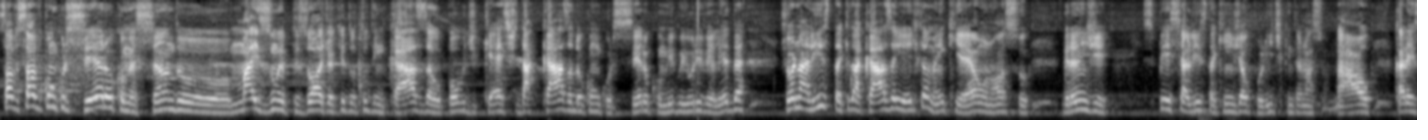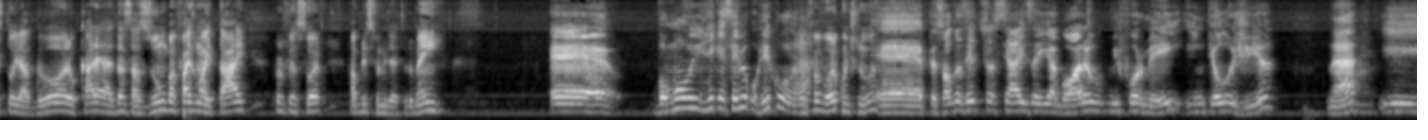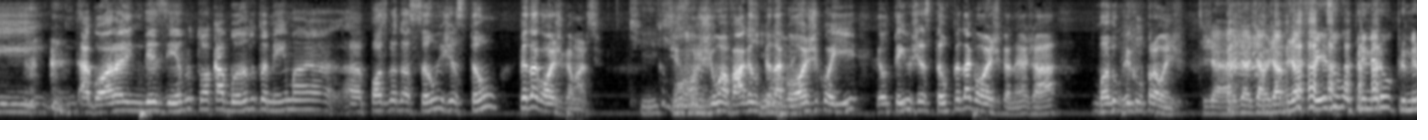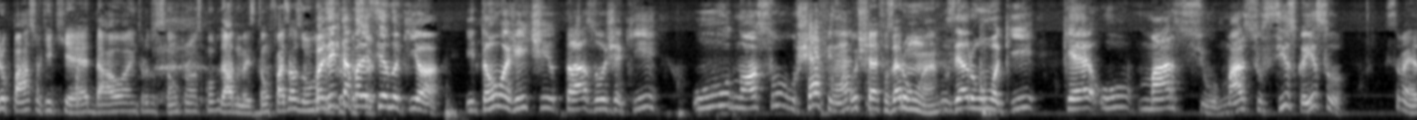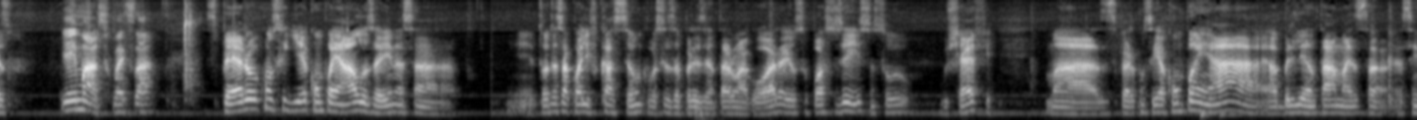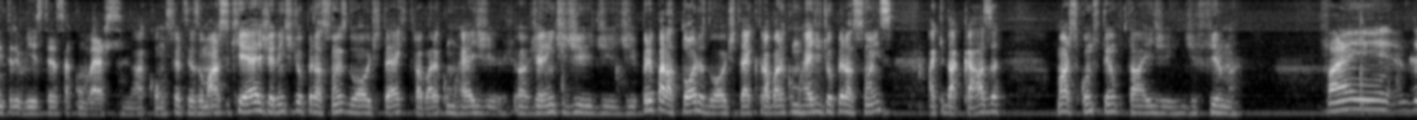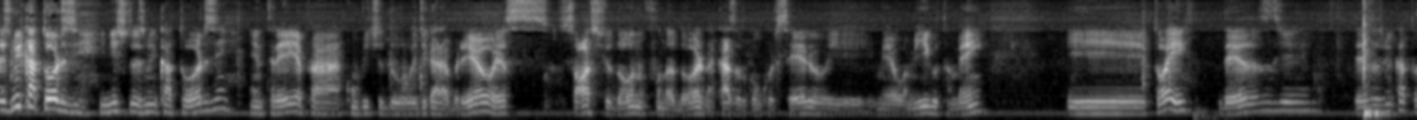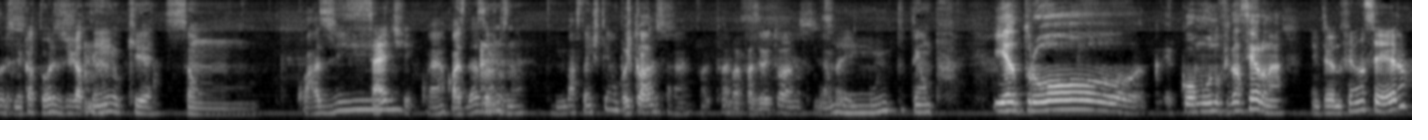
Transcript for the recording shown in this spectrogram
Salve, salve, concurseiro! Começando mais um episódio aqui do Tudo em Casa, o podcast da Casa do Concurseiro, comigo, Yuri Veleda, jornalista aqui da casa, e ele também, que é o nosso grande especialista aqui em geopolítica internacional. O cara é historiador, o cara é dança zumba, faz muay thai. Professor Fabrício Miller, tudo bem? É, vamos enriquecer meu currículo, né? Por favor, continua. É, pessoal das redes sociais aí, agora eu me formei em teologia, né? E agora em dezembro estou acabando também uma pós-graduação em gestão pedagógica, Márcio. Que, que surgiu uma vaga no Que pedagógico aí, eu tenho gestão pedagógica, né? Já manda o currículo para onde? Já, já, já, já, já fez o primeiro, o primeiro passo aqui, que é dar a introdução para o nosso convidado, mas então faz as honras. Mas ele tá professor. aparecendo aqui, ó. Então a gente traz hoje aqui o nosso, o chefe, né? O chefe, o 01, né? O 01 aqui, que é o Márcio. Márcio Cisco, é isso? Isso mesmo. E aí, Márcio, como é que está? Espero conseguir acompanhá-los aí nessa. em toda essa qualificação que vocês apresentaram agora. Eu só posso dizer isso, não sou o chefe, mas espero conseguir acompanhar, abrilhantar mais essa, essa entrevista e essa conversa. Ah, com certeza. O Márcio, que é gerente de operações do Auditec, trabalha como head, gerente de, de, de preparatórios do Auditec, trabalha como head de operações aqui da casa. Márcio, quanto tempo tá aí de, de firma? Vai 2014, início de 2014, entrei para convite do Edgar Abreu, ex-sócio, dono, fundador da Casa do Concurseiro e meu amigo também. E tô aí desde, desde 2014. 2014 já tem o quê? São quase. Sete? É, quase 10 anos, né? Tem bastante tempo. Oito anos. Oito anos. Vai fazer oito anos. É, Isso é aí. muito tempo. E entrou como no financeiro, né? Entrei no financeiro,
